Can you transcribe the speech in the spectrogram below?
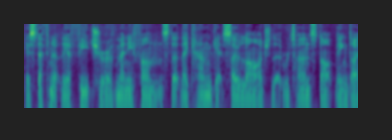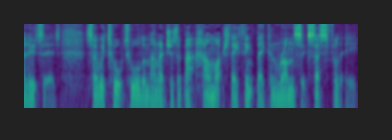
it's definitely a feature of many funds that they can get so large that returns start being diluted. So we talk to all the managers about how much they think they can run successfully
